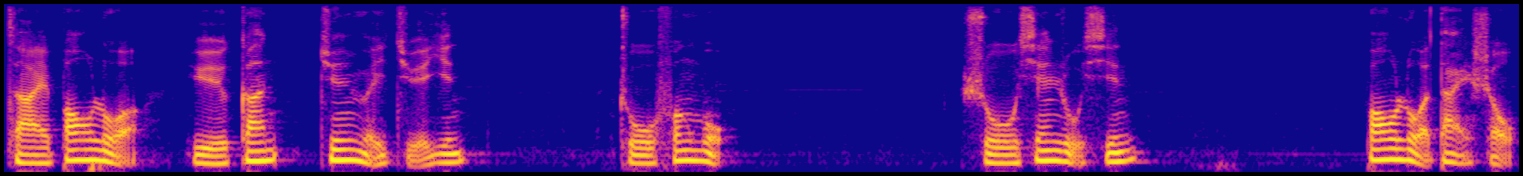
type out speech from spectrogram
在包络。与肝均为厥阴，主风木。属先入心，包络待受，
